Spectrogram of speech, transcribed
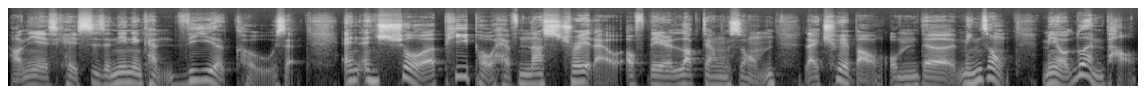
好，你也可以试着念念看 vehicles and ensure people have not strayed out of their lockdown zone，来确保我们的民众没有乱跑。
